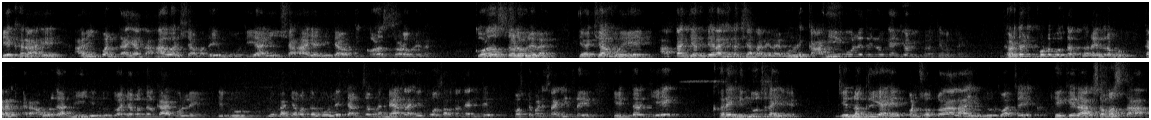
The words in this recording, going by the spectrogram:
हे खरं आहे. आणि पण त्या- या दहा वर्षामध्ये मोदी आणि शहा यांनी त्यावरती कळस चढवलेला आहे. कळस चढवलेला आहे. त्याच्यामुळे आता जनतेलाही लक्षात आलेलं आहे. म्हणून हे काहीही बोलले तरी लोक यांच्यावर विश्वास ठेवत नाही धडधडीत खोटं बोलतात नरेंद्र मोदी. कारण राहुल गांधी हिंदुत्वाच्या बद्दल काय बोलले? हिंदू लोकांच्या बद्दल बोलले? त्यांचं म्हणण्याचा हेतू असा होता. त्यांनी ते स्पष्टपणे सांगितले की एकतर जे खरे हिंदूच नाहीये जे नकली आहेत पण स्वतःला हिंदुत्वाचे ठेकेदार समजतात.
